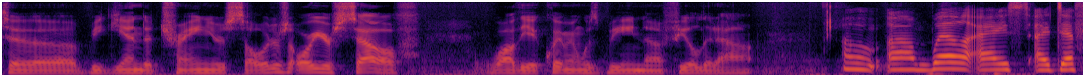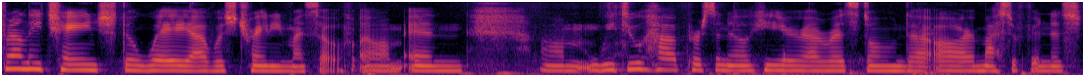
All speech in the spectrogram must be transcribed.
to begin to train your soldiers or yourself? while the equipment was being uh, fielded out? Oh, um, well, I, I definitely changed the way I was training myself. Um, and um, we do have personnel here at Redstone that are Master Fitness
